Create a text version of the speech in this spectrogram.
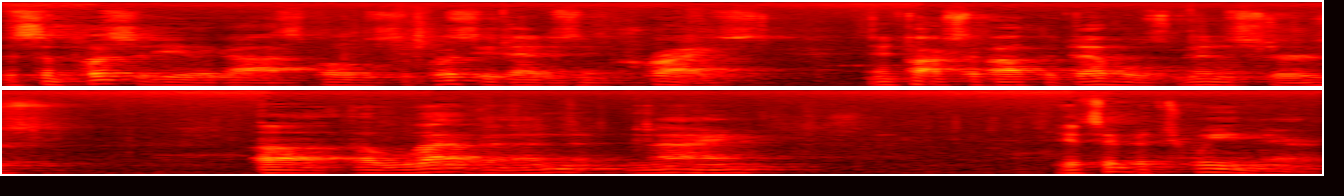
the simplicity of the gospel, the simplicity that is in Christ, and talks about the devil's ministers. Uh, 11, 9, it's in between there.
